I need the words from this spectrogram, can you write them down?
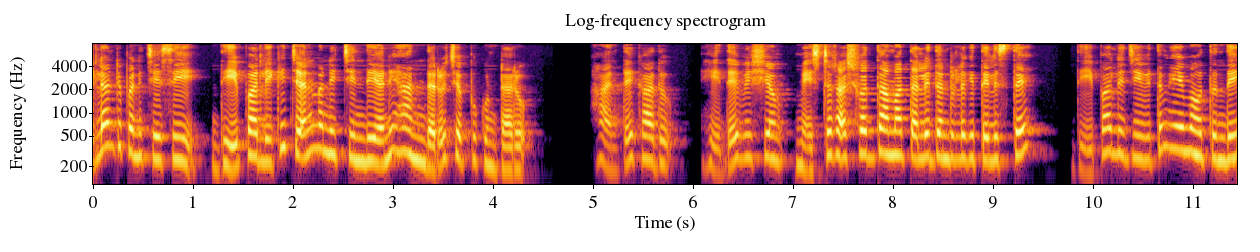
ఇలాంటి పని చేసి దీపాలికి జన్మనిచ్చింది అని అందరూ చెప్పుకుంటారు. అంతేకాదు ఇదే విషయం మిస్టర్ అశ్వత్థామ తల్లిదండ్రులకి తెలిస్తే దీపాలి జీవితం ఏమవుతుంది?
